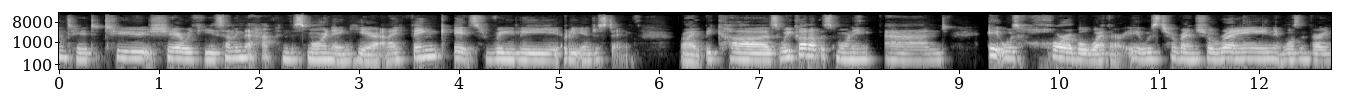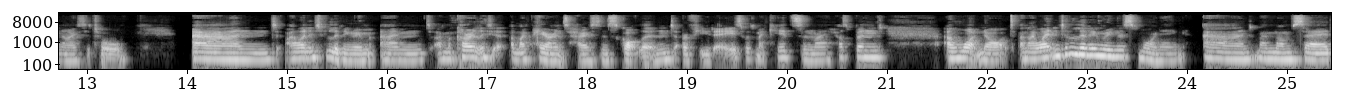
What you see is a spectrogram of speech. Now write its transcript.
wanted to share with you something that happened this morning here, and I think it's really, really interesting, right? Because we got up this morning and it was horrible weather. It was torrential rain. It wasn't very nice at all. And I went into the living room, and I'm currently at my parents' house in Scotland for a few days with my kids and my husband and whatnot. And I went into the living room this morning, and my mum said,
